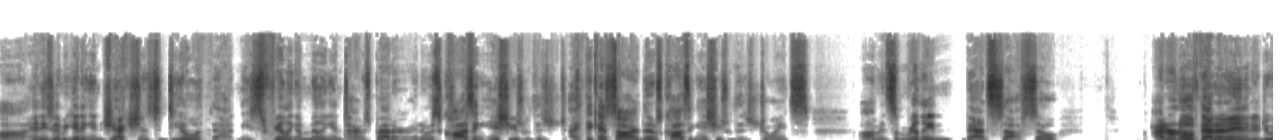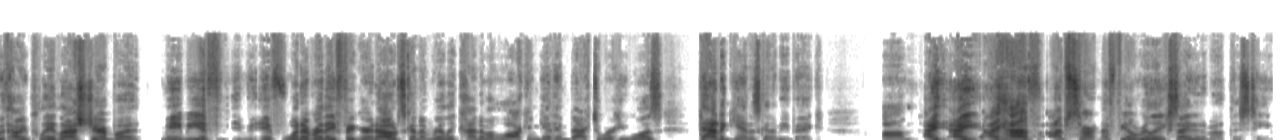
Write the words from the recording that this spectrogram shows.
Uh, and he's going to be getting injections to deal with that. And he's feeling a million times better. And it was causing issues with his, I think I saw that it was causing issues with his joints um, and some really bad stuff. So I don't know if that had anything to do with how he played last year, but maybe if if whatever they figure it out, it's going to really kind of unlock and get him back to where he was. That again is going to be big. Um, I I I have I'm starting to feel really excited about this team.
